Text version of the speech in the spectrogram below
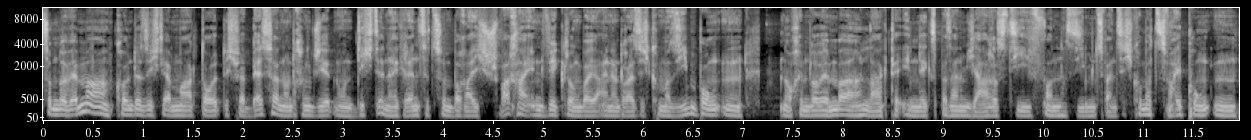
Zum November konnte sich der Markt deutlich verbessern und rangiert nun dicht in der Grenze zum Bereich schwacher Entwicklung bei 31,7 Punkten. Noch im November lag der Index bei seinem Jahrestief von 27,2 Punkten.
